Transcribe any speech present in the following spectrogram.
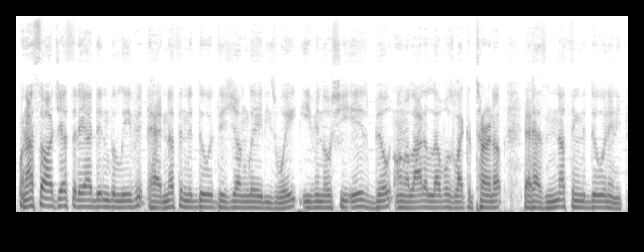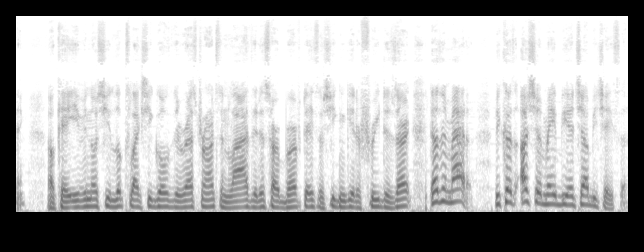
When I saw it yesterday, I didn't believe it. it. Had nothing to do with this young lady's weight, even though she is built on a lot of levels like a turnip. That has nothing to do with anything. Okay, even though she looks like she goes to restaurants and lies that it's her birthday so she can get a free dessert, doesn't matter because Usher may be a chubby chaser.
